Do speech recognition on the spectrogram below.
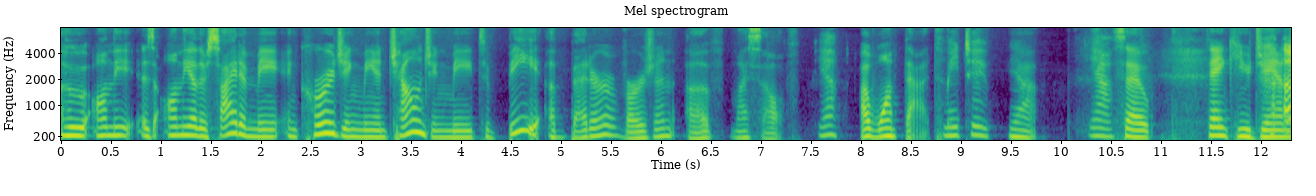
who on the is on the other side of me encouraging me and challenging me to be a better version of myself. Yeah. I want that. Me too. Yeah. Yeah. So thank you, Janice.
